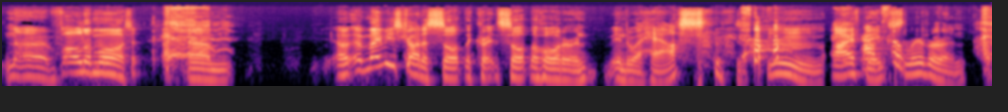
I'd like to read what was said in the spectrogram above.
No, Voldemort. Um, uh, maybe he's trying to sort the sort the Horta in, into a house. Hmm, I think Absolutely. Slytherin.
